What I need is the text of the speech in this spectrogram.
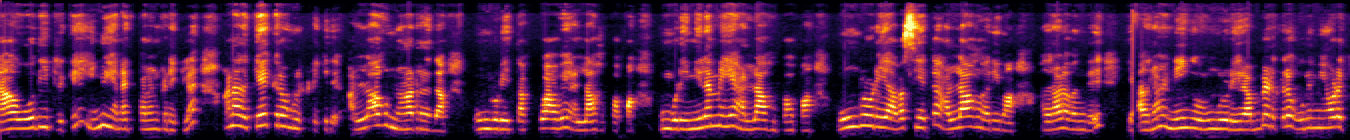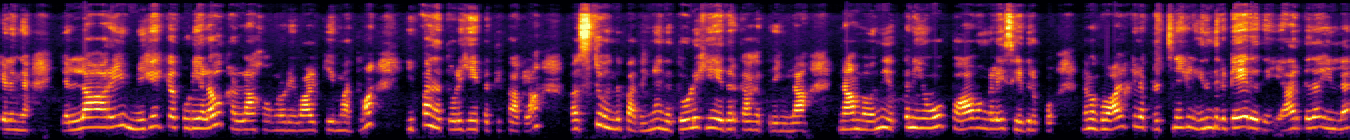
நான் ஓதிட்டு இருக்கேன் இன்னும் எனக்கு பலன் கிடைக்கல. ஆனால் அதை கேட்கறவங்களுக்கு கிடைக்குது. அல்லாஹும் நாடுறதுதான். உங்களுடைய தக்வாவே அல்லாஹு பார்ப்பான். உங்களுடைய நிலைமையே அல்லாஹு பார்ப்பான். உங்களுடைய அவசியத்தை அல்லாஹும் அறிவான். அதனால வந்து அதனால நீங்க உங்களுடைய ரப்ப இடத்துல உரிமையோட கேளுங்க. எல்லாரையும் மிகைக்கக்கூடிய அளவுக்கு அல்லாஹ் உங்களுடைய வாழ்க்கையை மாற்றுவான் இப்போ அந்த தொழுகையை பற்றி பார்க்கலாம். ஃபர்ஸ்ட் வந்து பார்த்தீங்கன்னா இந்த தொழுகையை எதற்காக தெரியுங்களா? நாம வந்து எத்தனையோ பாவங்களை செய்திருப்போம். நமக்கு வாழ்க்கையில பிரச்சனைகள் இருந்துகிட்டே இருக்குது யாருக்கு தான் இல்லை?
